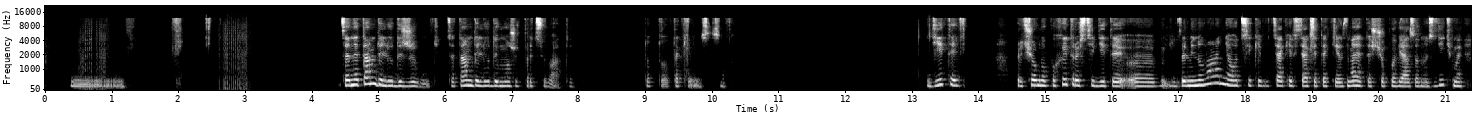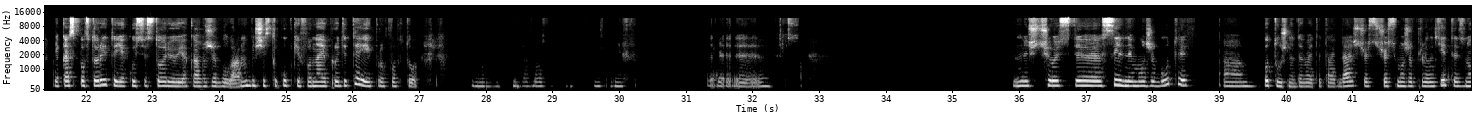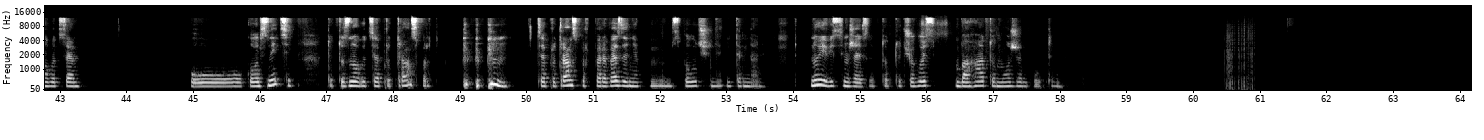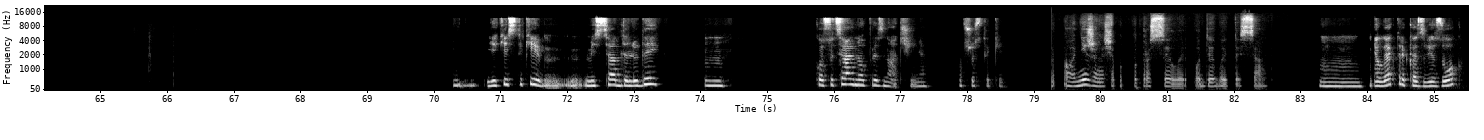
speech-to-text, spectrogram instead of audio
Це не там, де люди живуть, це там, де люди можуть працювати. Тобто таке місце. Діти, причому по хитрості діти, е, замінування, оці всяке, всяке таке, знаєте, що пов'язано з дітьми, якась повторити якусь історію, яка вже була. Ну, більшість кубків вона і про дітей, і про повтор. Е, Ну, щось е, сильне може бути, потужне, давайте так, да? щось, щось може прилетіти, знову це по колесниці, тобто знову це про транспорт, це про транспорт, перевезення, сполучення і так далі. Ну і вісім жезлів, тобто чогось багато може бути. М, Якісь такі місця для людей соціального призначення. От щось таке. А, Ніжини ще попросили подивитися. Електрика, зв'язок,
